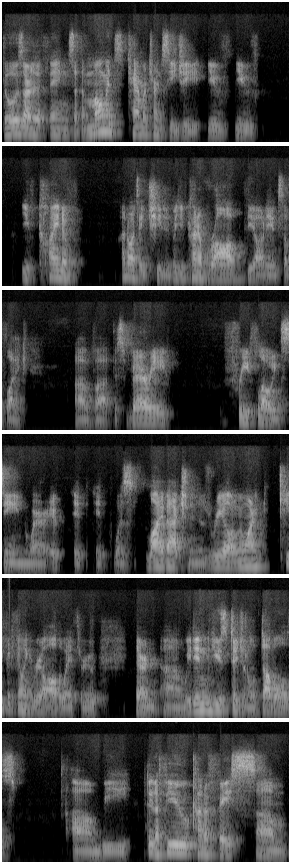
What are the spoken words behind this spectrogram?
those are the things. At the moment camera turns CG, you've you've you've kind of I don't want to say cheated, but you've kind of robbed the audience of like of uh, this very free flowing scene where it, it it was live action and it was real, and we want to keep it feeling real all the way through. There, uh, we didn't use digital doubles. Um, we did a few kind of face. Um,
